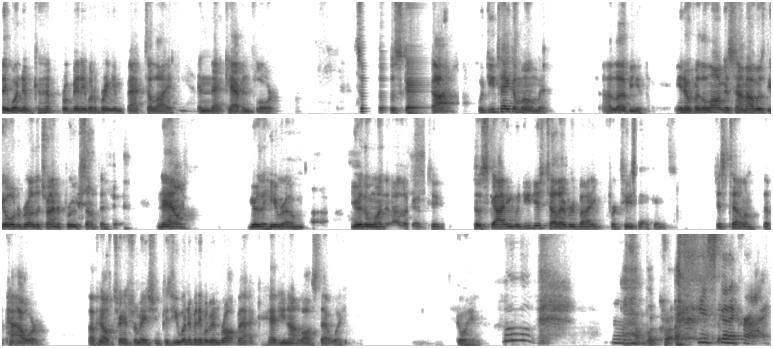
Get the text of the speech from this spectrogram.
they wouldn't have been able to bring him back to life in that cabin floor. So, Scott, would you take a moment? I love you. You know, for the longest time, I was the older brother trying to prove something. Now, you're the hero. You're the one that I look up to. So, Scotty, would you just tell everybody for two seconds, just tell them the power of health transformation? Because you wouldn't have been able to be brought back had you not lost that weight. Go ahead. I'm um, gonna cry. He's going to cry.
